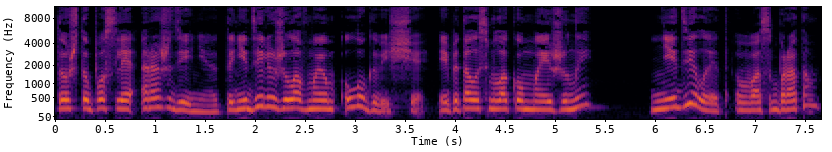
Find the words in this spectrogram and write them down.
То, что после рождения ты неделю жила в моем логовище и питалась молоком моей жены, не делает вас братом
